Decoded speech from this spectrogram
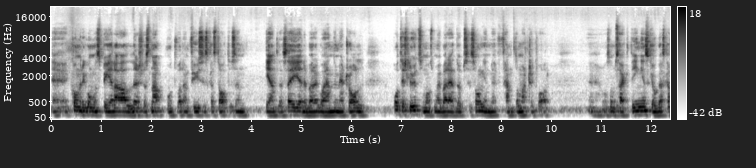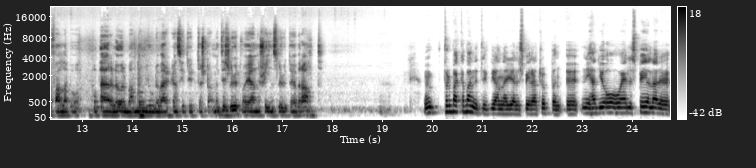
Eh, kommer igång och spela alldeles för snabbt mot vad den fysiska statusen egentligen säger. Det börjar gå ännu mer troll. Och till slut så måste man ju bara rädda upp säsongen med 15 matcher kvar. Eh, och som sagt, ingen skugga ska falla på, på Per eller Urban. De gjorde verkligen sitt yttersta. Men till slut var ju energin slut överallt. Men för att backa bandet lite grann när det gäller spelartruppen. Eh, ni hade ju AHL-spelare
